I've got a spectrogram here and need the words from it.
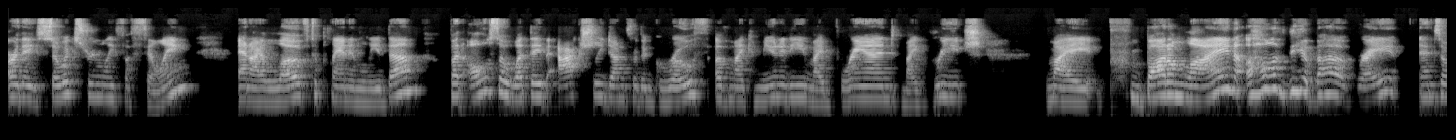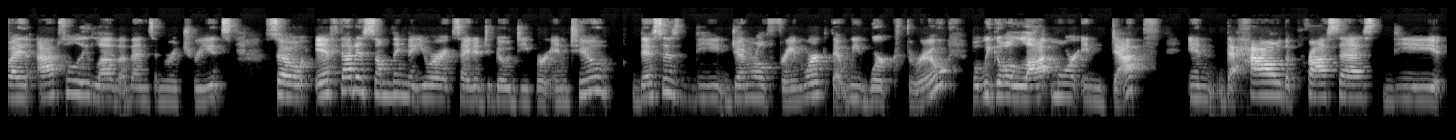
are they so extremely fulfilling, and I love to plan and lead them but also what they've actually done for the growth of my community, my brand, my reach, my bottom line, all of the above, right? And so I absolutely love events and retreats. So if that is something that you are excited to go deeper into, this is the general framework that we work through, but we go a lot more in depth in the how, the process, the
